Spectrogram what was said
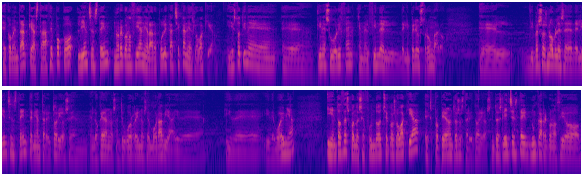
eh, comentar que hasta hace poco Liechtenstein no reconocía ni a la República Checa ni a Eslovaquia. Y esto tiene, eh, tiene su origen en el fin del, del Imperio Austrohúngaro. El, diversos nobles de, de Liechtenstein tenían territorios en, en, lo que eran los antiguos reinos de Moravia y de, y de, y de Bohemia. Y entonces, cuando se fundó Checoslovaquia, expropiaron todos esos territorios. Entonces, Liechtenstein nunca reconoció,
